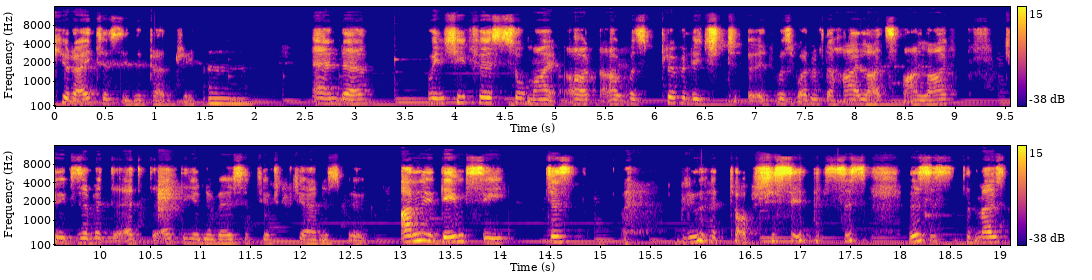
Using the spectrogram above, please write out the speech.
curators in the country. Mm, And uh, when she first saw my art, I was privileged. It was one of the highlights of my life to exhibit at, at the University of Johannesburg. Annali Dempsey just blew her top. She said, "This is this is the most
